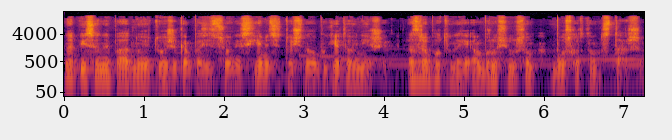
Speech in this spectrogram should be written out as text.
написаны по одной и той же композиционной схеме цветочного букета в нише, разработанной Амбросиусом Босхартом-старшим.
